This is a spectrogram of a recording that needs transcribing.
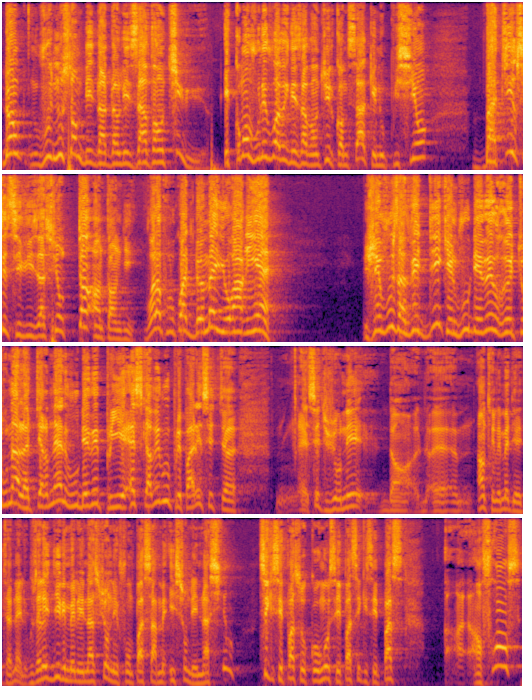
Donc, vous, nous sommes dans, dans les aventures. Et comment voulez-vous avec des aventures comme ça que nous puissions bâtir cette civilisation tant entendue? Voilà pourquoi demain, il n'y aura rien. Je vous avais dit que vous devez retourner à l'éternel, vous devez prier. Est-ce qu'avez-vous préparé cette, euh, cette journée dans, euh, entre les mains de l'éternel? Vous allez dire, mais les nations ne font pas ça, mais ils sont des nations. Ce qui se passe au Congo, c'est pas ce qui se passe en France.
